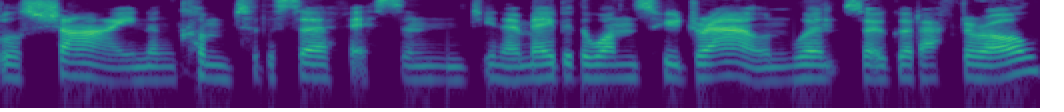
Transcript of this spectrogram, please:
will shine and come to the surface, and you know maybe the ones who drown weren't so good after all.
